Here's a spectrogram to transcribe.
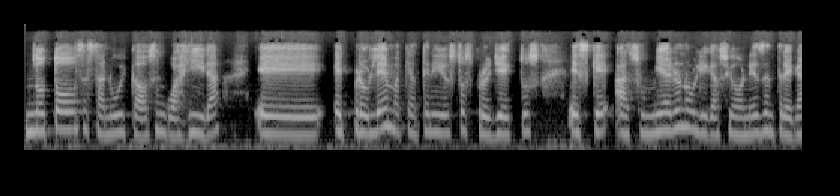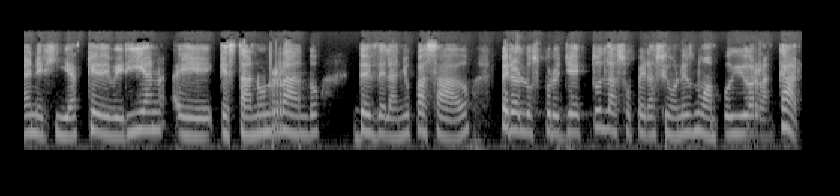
No todos están ubicados en Guajira. el problema que han tenido estos proyectos es que asumieron obligaciones de entrega de energía que deberían, que están honrando desde el año pasado, pero los proyectos, las operaciones no han podido arrancar.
